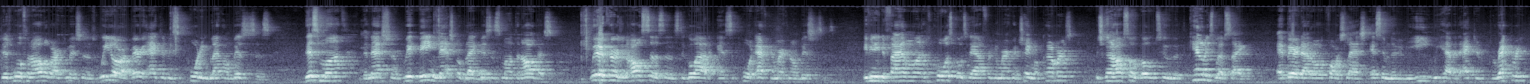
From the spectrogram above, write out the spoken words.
Judge Wolff, and all of our commissioners. We are very actively supporting black-owned businesses. This month, the national, being National Black Business Month in August, we're encouraging all citizens to go out and support African American owned businesses. If you need to find one, of course, go to the African American Chamber of Commerce, but you can also go to the county's website at bexar.org forward slash SMWBE. We have an active directory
